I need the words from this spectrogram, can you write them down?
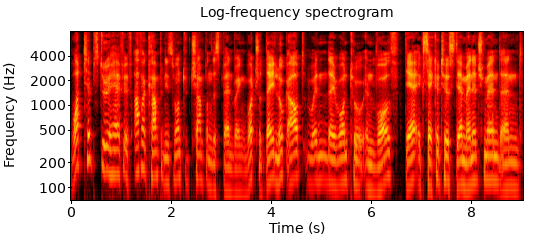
What tips do you have if other companies want to jump on this bandwagon? What should they look out when they want to involve their executives, their management, and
